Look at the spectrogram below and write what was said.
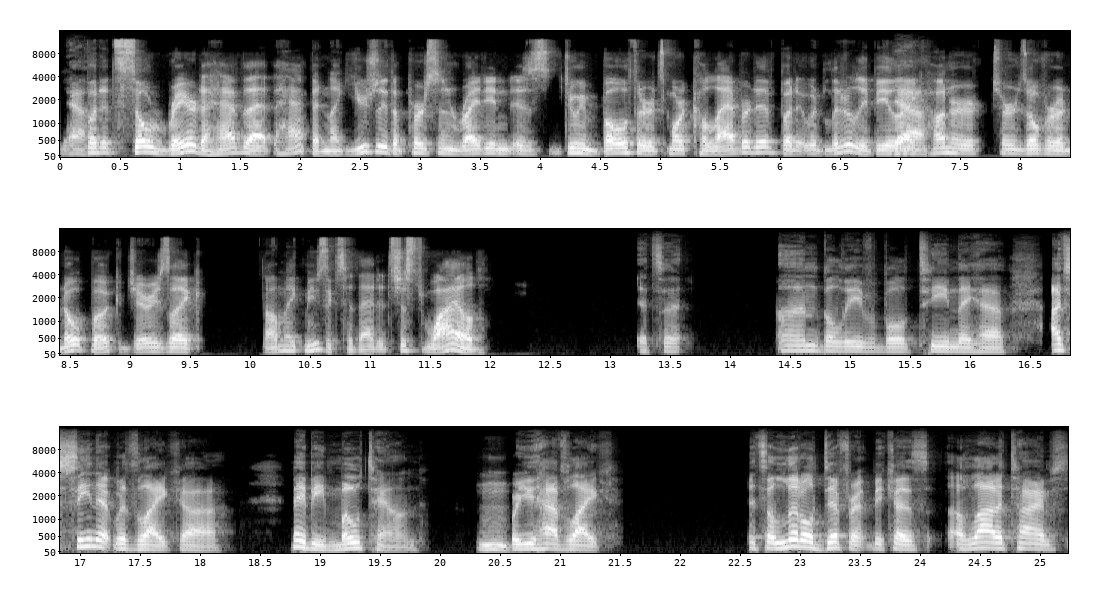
Yeah. But it's so rare to have that happen. Like usually the person writing is doing both or it's more collaborative, but it would literally be yeah. like Hunter turns over a notebook, Jerry's like, I'll make music to that. It's just wild. It's an unbelievable team they have. I've seen it with like uh maybe Motown, mm. where you have like it's a little different because a lot of times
